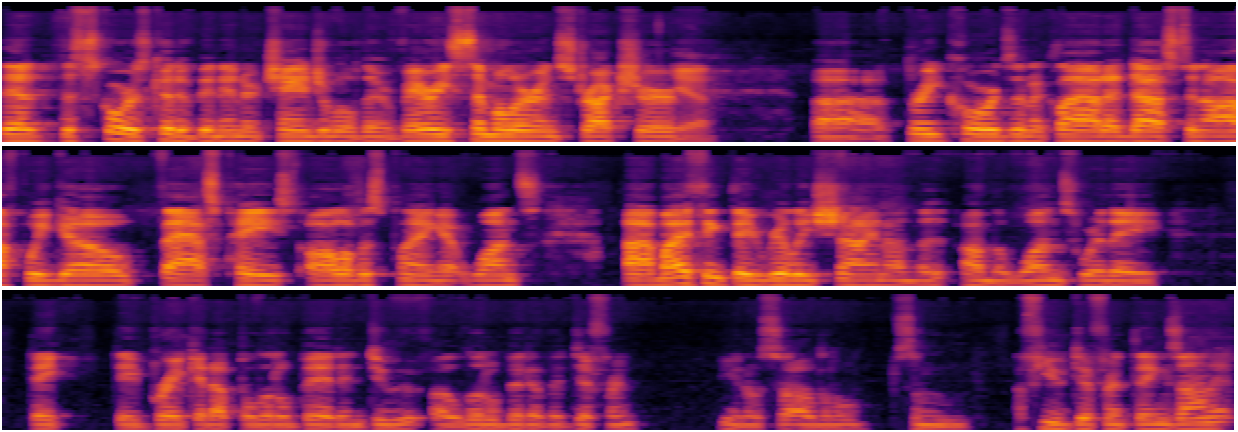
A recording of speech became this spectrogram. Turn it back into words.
that the scores could have been interchangeable. They're very similar in structure. Yeah, uh, three chords in a cloud of dust, and off we go, fast paced, all of us playing at once. Um, I think they really shine on the on the ones where they they they break it up a little bit and do a little bit of a different, you know, so a little some a few different things on it.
